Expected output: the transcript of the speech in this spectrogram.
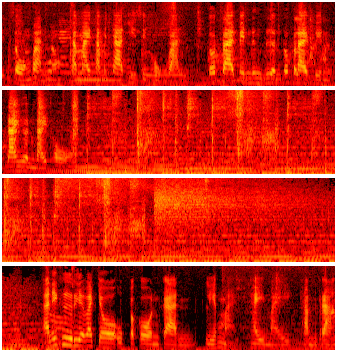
22 วันเนาะทำไมธรรมชาติ 26 วัน ก็กลายเป็นหนึ่งเดือนก็กลายเป็นได้เงินได้ทองอันนี้คือเรียกว่าจออุปกรณ์การเลี้ยงไหมให้ไหมทำรัง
